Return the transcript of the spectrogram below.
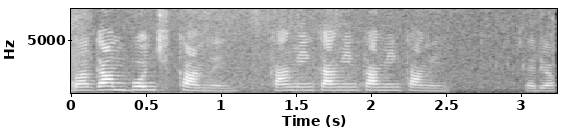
Bagam bądź kamień. Kamień, kamień, kamień, kamień. Serio.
